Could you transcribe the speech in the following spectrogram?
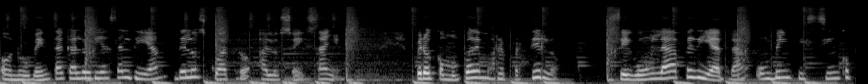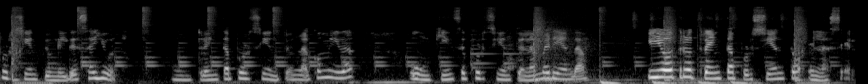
o 90 calorías al día de los 4 a los 6 años. Pero ¿cómo podemos repartirlo? Según la pediatra, un 25% en el desayuno, un 30% en la comida, un 15% en la merienda y otro 30% en la cena.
